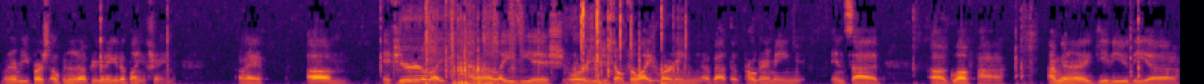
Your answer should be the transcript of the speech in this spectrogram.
Whenever you first open it up, you're going to get a blank screen. Okay? Um, if you're like kind of lazy-ish or you just don't feel like learning about the programming inside uh, GlovePIE, I'm gonna give you the uh,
